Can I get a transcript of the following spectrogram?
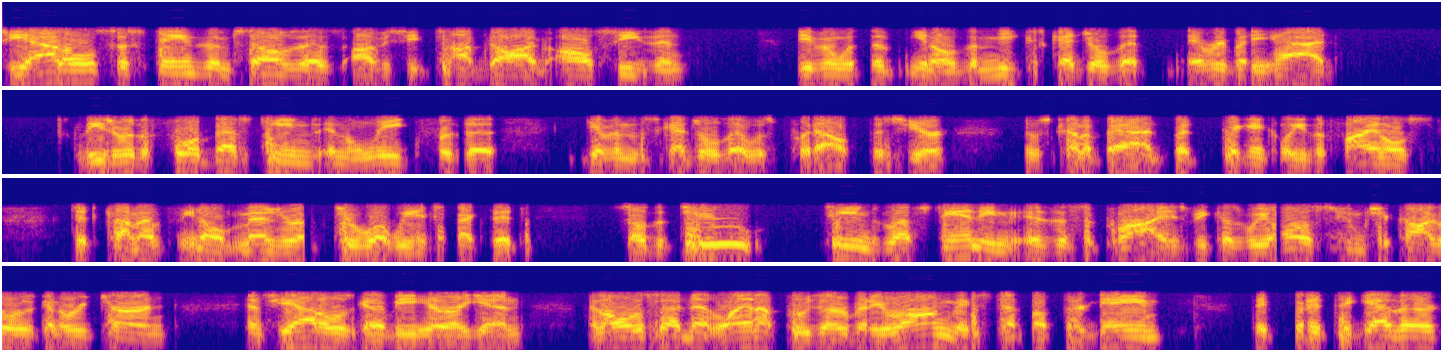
Seattle sustains themselves as obviously top dog all season, even with the you know the meek schedule that everybody had. These were the four best teams in the league for the given the schedule that was put out this year. It was kind of bad, but technically the finals did kind of you know measure up to what we expected. So the two teams left standing is a surprise because we all assumed Chicago was going to return and Seattle was going to be here again. And all of a sudden, Atlanta proves everybody wrong. They step up their game. They put it together.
